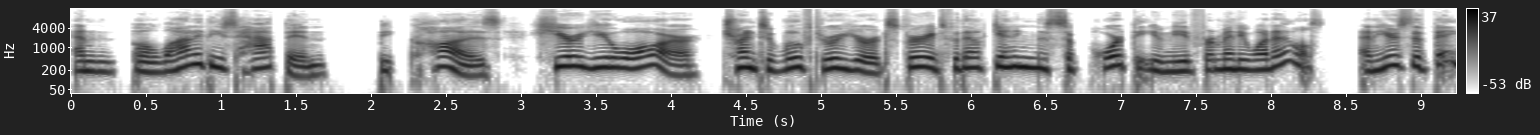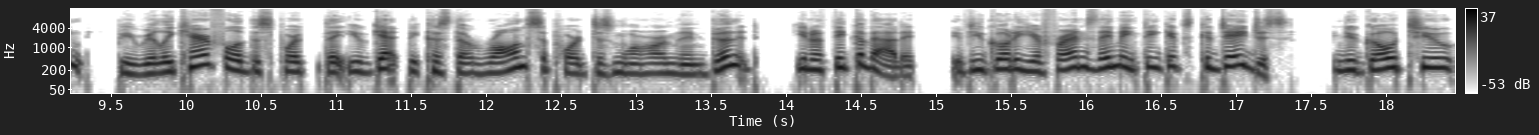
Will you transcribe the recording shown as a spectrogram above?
And a lot of these happen because here you are trying to move through your experience without getting the support that you need from anyone else. And here's the thing be really careful of the support that you get because the wrong support does more harm than good. You know, think about it. If you go to your friends, they may think it's contagious. You go to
